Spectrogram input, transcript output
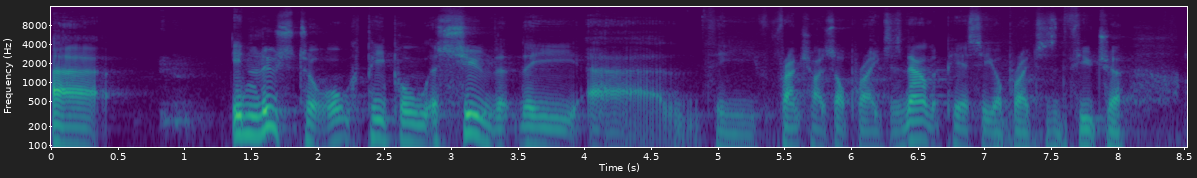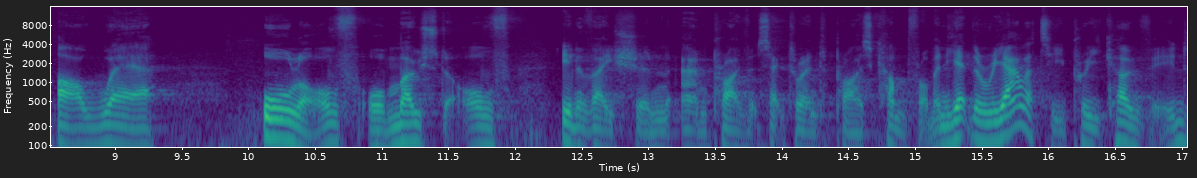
Uh, in loose talk, people assume that the, the franchise operators, now the PSC operators of the future, are where all of, or most of, innovation and private sector enterprise come from. And yet the reality pre-COVID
